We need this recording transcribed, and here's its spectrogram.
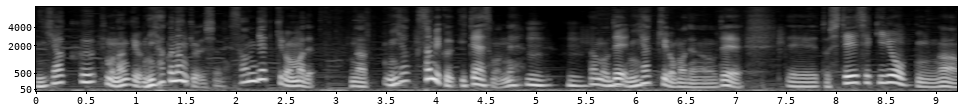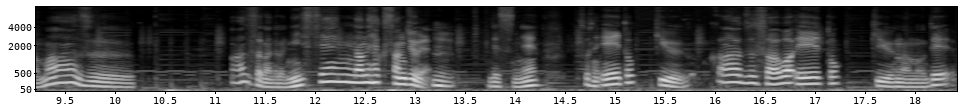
200、でも何キロ ?200 何キロでしたよね。300キロまでな、200、300いってないですもんね。うんうんなので、200キロまでなので、えーと、指定席料金が、まず、あずさがだから2730円うんですね。そうですね、A 特急、あずさは A 特急なので、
